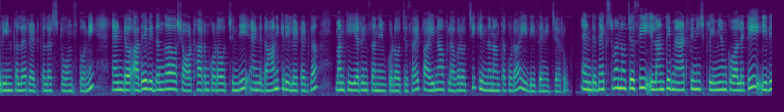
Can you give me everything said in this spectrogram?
గ్రీన్ కలర్ రెడ్ కలర్ స్టోన్స్తోని. అండ్ అదే విధంగా షార్ట్ హారం కూడా వచ్చింది. అండ్ దానికి రిలేటెడ్గా మనకి ఇయర్ రింగ్స్ అనేవి కూడా వచ్చేసాయి. పైన ఫ్లవర్ వచ్చి కిందనంతా కూడా ఈ డిజైన్ చేతనిచ్చారు అండ్ నెక్స్ట్ వన్ వచ్చేసి ఇలాంటి మ్యాట్ ఫినిష్ ప్రీమియం క్వాలిటీ. ఇది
